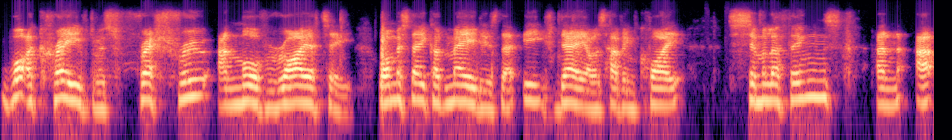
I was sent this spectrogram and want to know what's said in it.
what I craved was fresh fruit and more variety. One mistake I'd made is that each day I was having quite similar things, and at,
